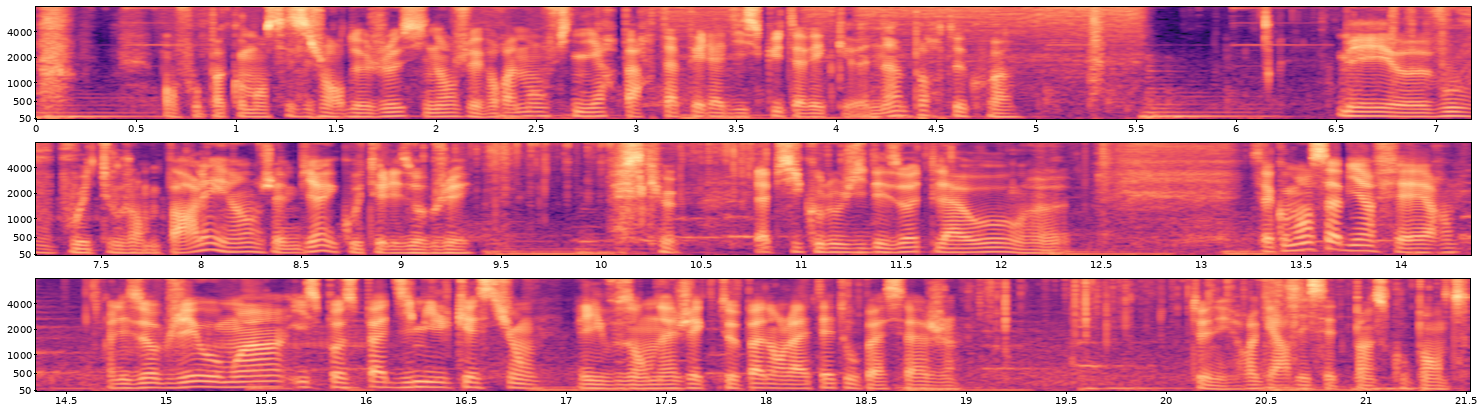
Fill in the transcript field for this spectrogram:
Bon, faut pas commencer ce genre de jeu, sinon je vais vraiment finir par taper la discute avec euh, n'importe quoi. Mais euh, vous, vous pouvez toujours me parler, hein, j'aime bien écouter les objets. Parce que la psychologie des autres là-haut, euh, ça commence à bien faire. Les objets, au moins, ils se posent pas 10 000 questions et ils vous en injectent pas dans la tête au passage. Tenez, regardez cette pince coupante.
